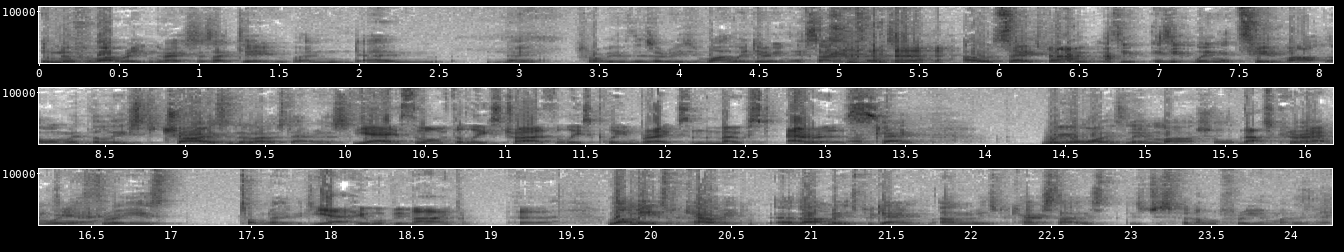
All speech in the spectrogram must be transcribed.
enough about Grace as I do, and um, no, probably there's a reason why we're doing this. I would say, it's, I would say it's probably is it, is it winger two, Mark, the one with the least tries and the most errors? Yeah, it's the one with the least tries, the least clean breaks, and the most errors. Okay. Winger one is Liam Marshall. That's correct, And winger yeah. three is Tom Davies. Yeah, who would be my? Uh, That minutes per carry, uh, that minutes per game, and the minutes per carry stat is, is just phenomenal for a young man, isn't it?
